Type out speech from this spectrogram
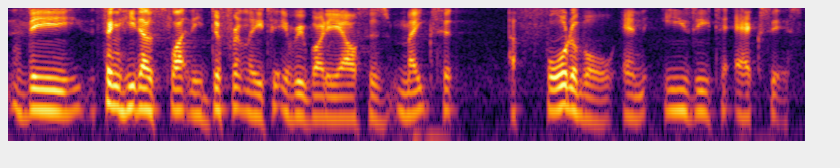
the thing he does slightly differently to everybody else is makes it affordable and easy to access.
